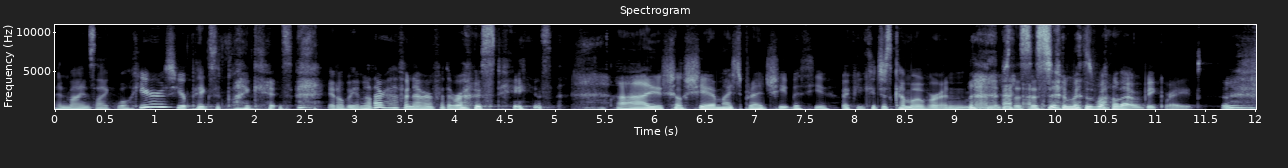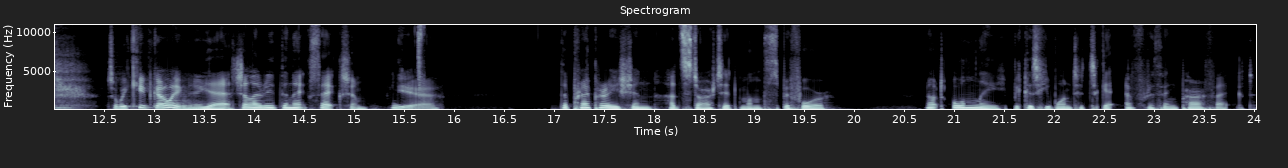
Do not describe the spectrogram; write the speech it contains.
And mine's like, well, here's your pigs and blankets. It'll be another half an hour for the roasties. Ah, I shall share my spreadsheet with you. If you could just come over and manage the system as well, that would be great. Shall we keep going? Yeah. Shall I read the next section? Yeah. The preparation had started months before, not only because he wanted to get everything perfect,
